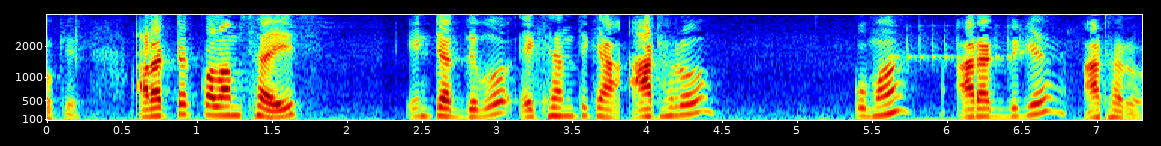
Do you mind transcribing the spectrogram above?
ওকে আর একটা কলাম সাইজ এন্টার দেব। এখান থেকে আঠারো কোমা আর একদিকে আঠারো।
